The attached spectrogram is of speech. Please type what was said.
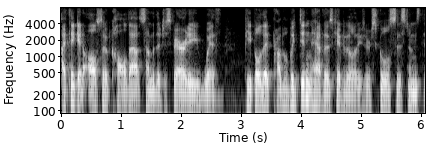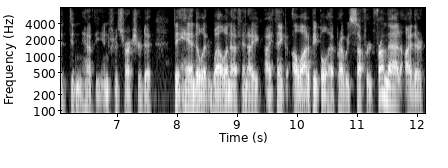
I think it also called out some of the disparity with people that probably didn't have those capabilities or school systems that didn't have the infrastructure to to handle it well enough. And i i think a lot of people have probably suffered from that either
